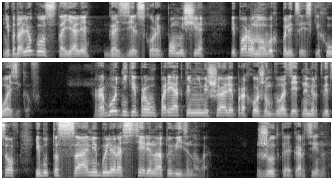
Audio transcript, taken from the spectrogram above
Неподалеку стояли «Газель» скорой помощи и пару новых полицейских УАЗиков. Работники правопорядка не мешали прохожим глазеть на мертвецов и будто сами были растеряны от увиденного. Жуткая картина.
